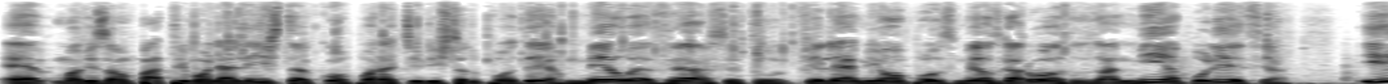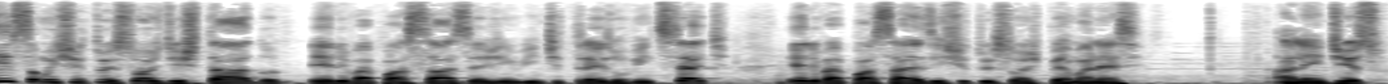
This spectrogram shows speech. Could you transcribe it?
é uma visão patrimonialista, corporativista do poder, meu exército, filé mignon pros meus garotos, a minha polícia. E são instituições de Estado, ele vai passar, seja em 23 ou 27, ele vai passar, as instituições permanecem. Além disso,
